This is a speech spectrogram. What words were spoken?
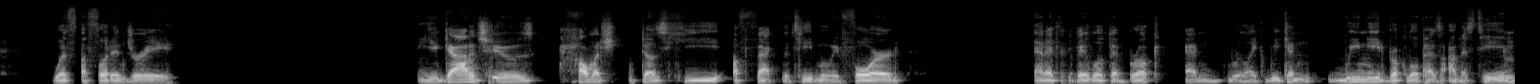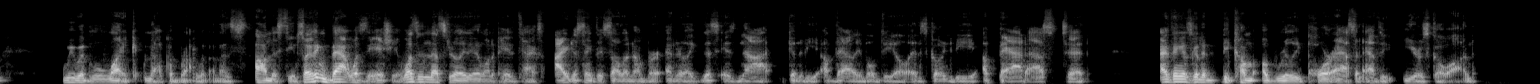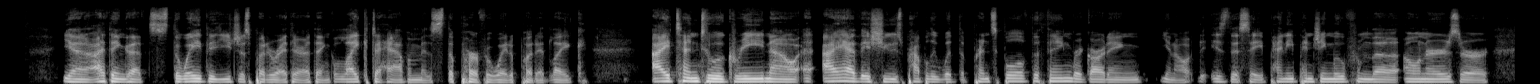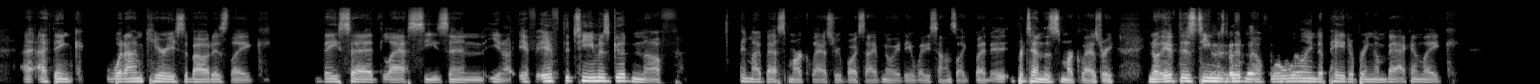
with a foot injury. You got to choose how much does he affect the team moving forward. And I think they looked at Brook and were like, we can, we need Brook Lopez on this team we would like Malcolm Brogdon on this on this team. So I think that was the issue. It wasn't necessarily they didn't want to pay the tax. I just think they saw the number and they're like, this is not going to be a valuable deal and it's going to be a bad asset. I think it's going to become a really poor asset as the years go on. Yeah, I think that's the way that you just put it right there. I think like to have him is the perfect way to put it. Like I tend to agree. Now, I have issues probably with the principle of the thing regarding, you know, is this a penny pinching move from the owners? Or I think what I'm curious about is like they said last season, you know, if if the team is good enough, in my best Mark Lasry voice, I have no idea what he sounds like, but it, pretend this is Mark Lasry. You know, if this team is good enough, we're willing to pay to bring him back. And like,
